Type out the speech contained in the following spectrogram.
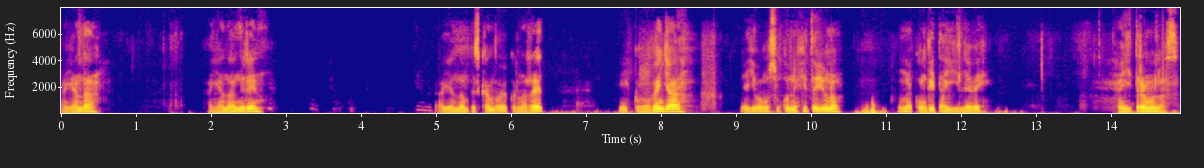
Ahí anda. Ahí andan, miren. Ahí andan pescando con la red. Y como ven ya, ya llevamos un conejito y uno, una conguita ahí leve. Ahí traemos las,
